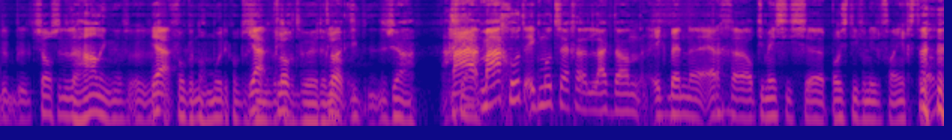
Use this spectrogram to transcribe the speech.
de- zelfs in de herhaling eh, Ja. vond ik het nog moeilijk om te zien Ja, wat klopt, er gebeurde. klopt. Maar ik, dus ja. Ach, Maar, ja. maar goed, ik moet zeggen, laat ik dan. Ik ben eh, erg eh, optimistisch, eh, positief in ieder geval ingesteld.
